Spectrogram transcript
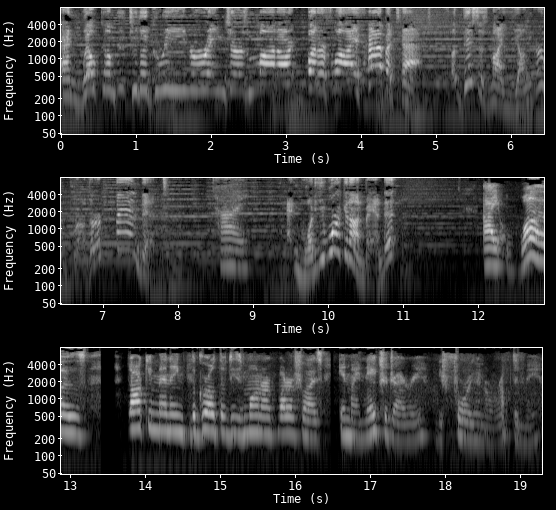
and welcome to the Green Rangers Monarch Butterfly Habitat. Uh, This is my younger brother, Bandit. Hi. And what are you working on, Bandit? I was documenting the growth of these monarch butterflies in my nature diary before you interrupted me.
